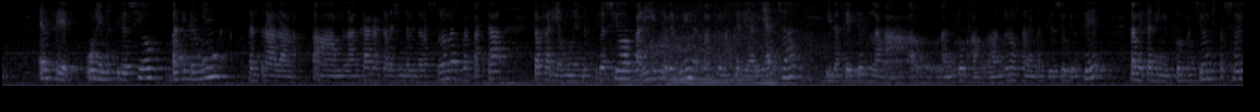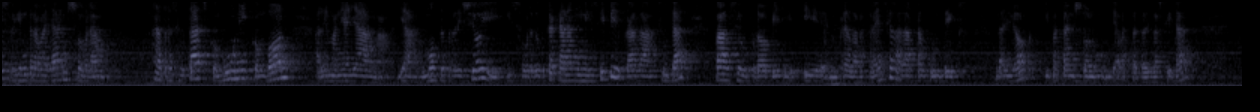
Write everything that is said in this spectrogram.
Hem fet una investigació bàsicament centrada en l'encàrrec de l'Ajuntament de Barcelona, es va pactar que faríem una investigació a París i a Berlín, es van fer una sèrie de viatges i de fet és l'engròs de la investigació que hem fet. També tenim informacions per això i seguim treballant sobre altres ciutats com Múnich, com Bonn, a Alemanya hi ha, hi ha molta tradició i, i sobretot que cada municipi o cada ciutat fa el seu propi i, preu de referència, l'adapta al context del lloc i per tant són, hi ha bastanta diversitat.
